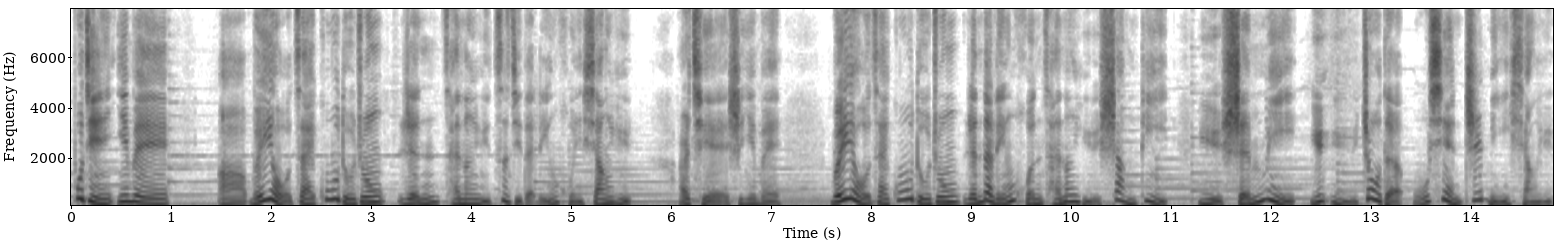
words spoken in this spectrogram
不仅因为，啊，唯有在孤独中人才能与自己的灵魂相遇，而且是因为，唯有在孤独中人的灵魂才能与上帝。与神秘与宇宙的无限之谜相遇，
